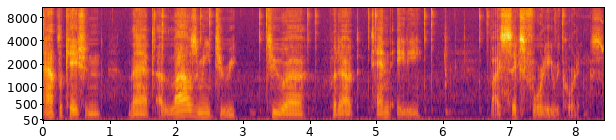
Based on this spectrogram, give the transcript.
application that allows me to re to uh, put out 1080 by 640 recordings.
